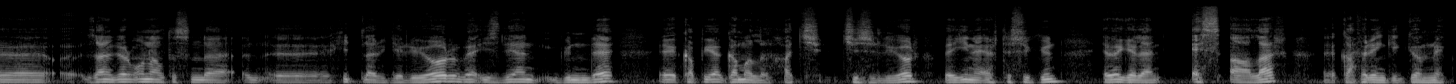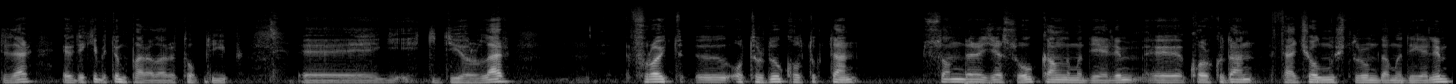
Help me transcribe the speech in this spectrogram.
zannediyorum 16'sında e, Hitler geliyor ve izleyen günde e, kapıya Gamalı haç çiziliyor ve yine ertesi gün eve gelen SA'lar e, kahverengi gömlekliler evdeki bütün paraları toplayıp e, gidiyorlar. Freud e, oturduğu koltuktan son derece soğukkanlı mı diyelim, e, korkudan felç olmuş durumda mı diyelim,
